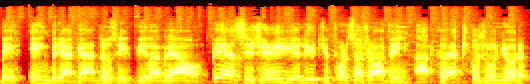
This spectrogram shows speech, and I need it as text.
B, Embriagados e Vila Real, PSG e Elite Força Jovem, Atlético Júnior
